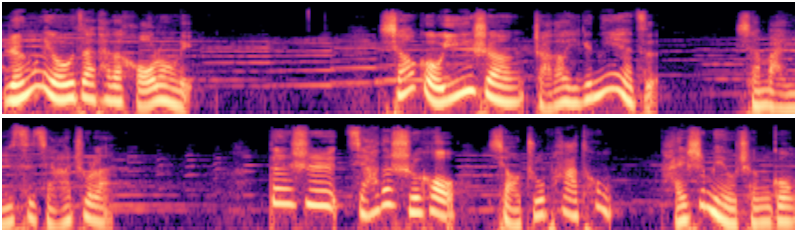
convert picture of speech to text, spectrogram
仍留在它的喉咙里。小狗医生找到一个镊子，想把鱼刺夹出来，但是夹的时候，小猪怕痛。还是没有成功。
